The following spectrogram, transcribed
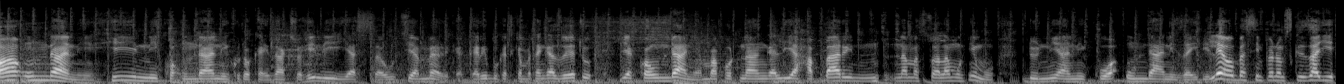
Kwa undani. Hii ni Kwa Undani kutoka idhaa Kiswahili ya Sauti Amerika. Karibu katika matangazo yetu ya Kwa Undani, ambapo tunaangalia habari na masuala muhimu duniani kwa undani zaidi. Leo basi, mpendwa msikilizaji,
